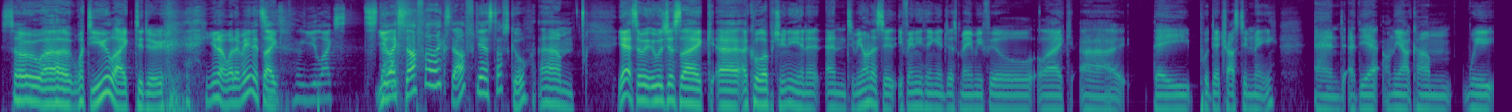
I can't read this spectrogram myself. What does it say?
so, uh, what do you like to do? you know what I mean? It's like, you like stuff. you like stuff? I like stuff. Yeah, stuff's cool. Um, yeah, so it was just like uh, a cool opportunity in it, and to be honest, it, if anything, it just made me feel like uh, they put their trust in me, and at the on the outcome, we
